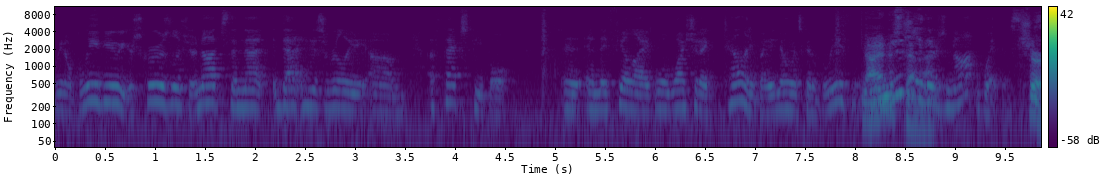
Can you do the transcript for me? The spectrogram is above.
we don't believe you, you're screws loose, you're nuts," then that that has really um, affects people, and, and they feel like, "Well, why should I tell anybody? No one's going to believe me." No, I And understand Usually, that. there's not witnesses. Sure.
